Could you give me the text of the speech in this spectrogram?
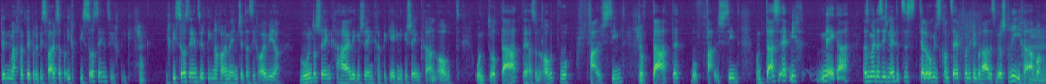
dann macht halt jemand etwas falsch, aber ich bin so sehnsüchtig. Ich bin so sehnsüchtig nach euch Menschen, dass ich euch wieder Wunder schenke, Heilige schenke, Begegnungen schenke an Ort und durch Taten, also an Ort, wo falsch sind, durch Taten, wo falsch sind. Und das hat mich mega Also ich meine, das ist nicht jetzt ein theologisches Konzept, das ich über alles streichen würde, aber Mhm.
